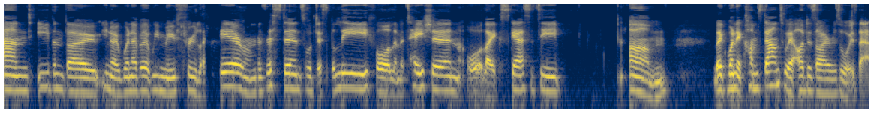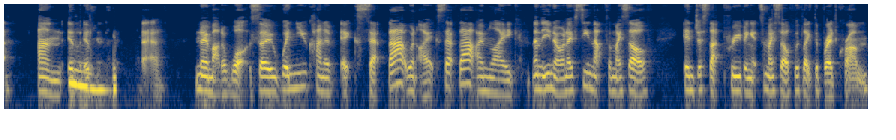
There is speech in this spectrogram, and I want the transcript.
and even though, you know, whenever we move through like fear and resistance or disbelief or limitation or like scarcity, um, like when it comes down to it, our desire is always there and it, mm. it's there no matter what. So when you kind of accept that, when I accept that, I'm like, and you know, and I've seen that for myself in just that proving it to myself with like the breadcrumb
